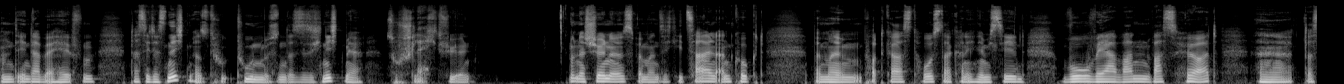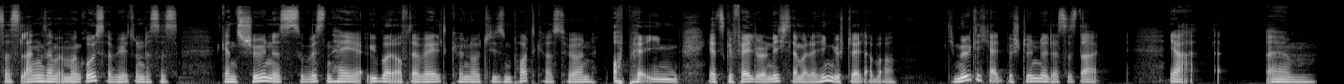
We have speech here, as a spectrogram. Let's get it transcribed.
und denen dabei helfen, dass sie das nicht mehr so tun müssen, dass sie sich nicht mehr so schlecht fühlen. Und das Schöne ist, wenn man sich die Zahlen anguckt, bei meinem Podcast-Hoster kann ich nämlich sehen, wo, wer, wann, was hört, äh, dass das langsam immer größer wird und dass es ganz schön ist zu wissen, hey, überall auf der Welt können Leute diesen Podcast hören. Ob er ihnen jetzt gefällt oder nicht, sei mal dahingestellt, aber die Möglichkeit bestünde, dass es da, ja, ähm,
